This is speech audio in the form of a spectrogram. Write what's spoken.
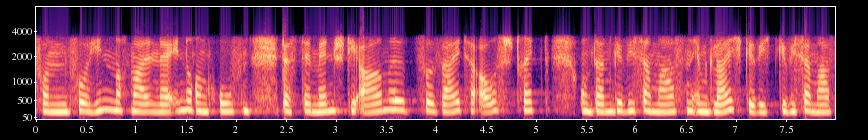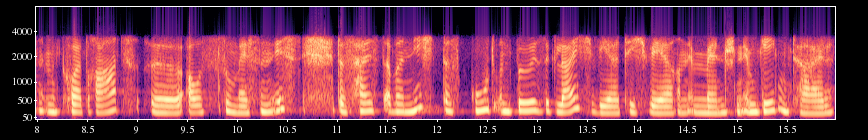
von vorhin nochmal in Erinnerung rufen, dass der Mensch die Arme zur Seite ausstreckt und dann gewissermaßen im Gleichgewicht, gewissermaßen im Quadrat äh, auszumessen ist Das heißt aber nicht, dass Gut und Böse gleichwertig wären im Menschen, im Gegenteil,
